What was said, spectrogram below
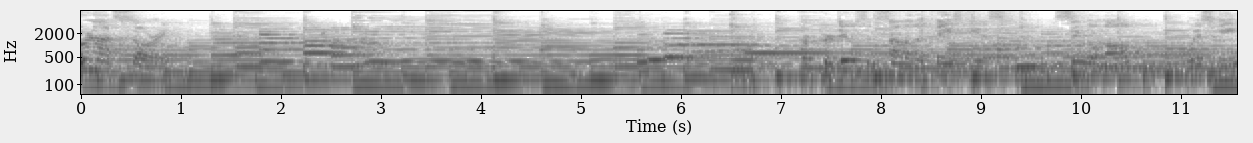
We're not sorry. For producing some of the tastiest single malt whiskey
